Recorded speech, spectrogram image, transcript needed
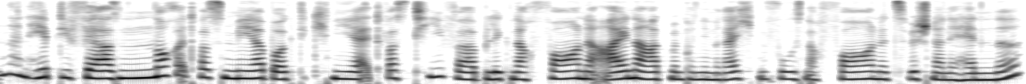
Dann heb die Fersen noch etwas mehr, beug die Knie etwas tiefer, Blick nach vorne, einatmen, bring den rechten Fuß nach vorne zwischen deine Hände.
